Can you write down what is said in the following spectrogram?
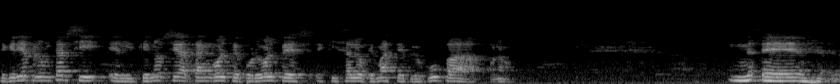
Te quería preguntar si el que no sea tan golpe por golpe es, quizá lo que más te preocupa o no. Eh,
